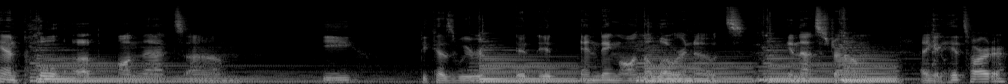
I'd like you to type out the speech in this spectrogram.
Can, pull up on that um, E because we were it, it ending on the lower notes in that strum. I think it hits harder.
